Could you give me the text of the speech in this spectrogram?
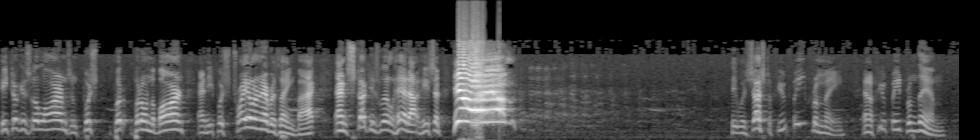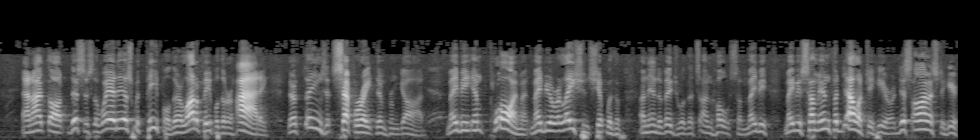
He took his little arms and pushed, put, put on the barn, and he pushed trail and everything back, and stuck his little head out. He said, "Here I am." he was just a few feet from me, and a few feet from them. And I thought, this is the way it is with people. There are a lot of people that are hiding. There are things that separate them from God. Maybe employment, maybe a relationship with an individual that's unwholesome, maybe maybe some infidelity here or dishonesty here.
